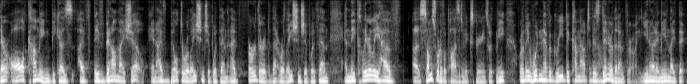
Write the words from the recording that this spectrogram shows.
they're all coming because I've they've been on my show and I've built a relationship with them and I've furthered that relationship with them and they clearly have uh, some sort of a positive experience with me or they wouldn't have agreed to come out to this dinner that I'm throwing. You know what I mean? Like that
